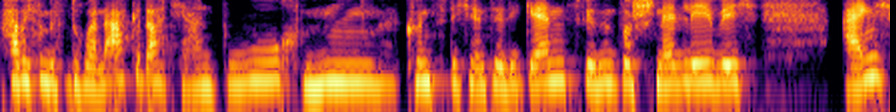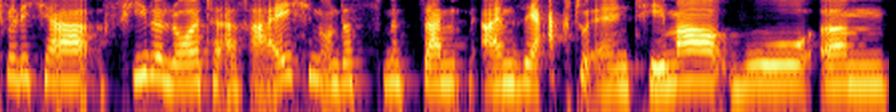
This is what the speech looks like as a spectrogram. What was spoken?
habe ich so ein bisschen drüber nachgedacht, ja, ein Buch, hm, künstliche Intelligenz, wir sind so schnelllebig eigentlich will ich ja viele Leute erreichen und das mit seinem, einem sehr aktuellen Thema, wo, ähm,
